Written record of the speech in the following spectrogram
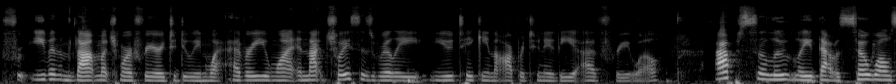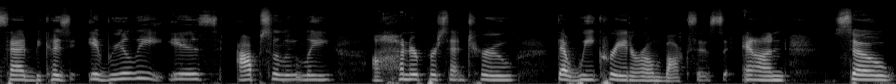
for even that much more freer to doing whatever you want? And that choice is really you taking the opportunity of free will. Absolutely. That was so well said because it really is absolutely 100% true that we create our own boxes. And so,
